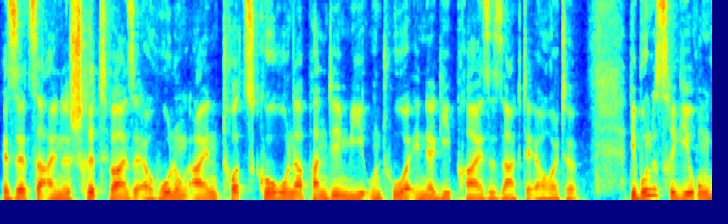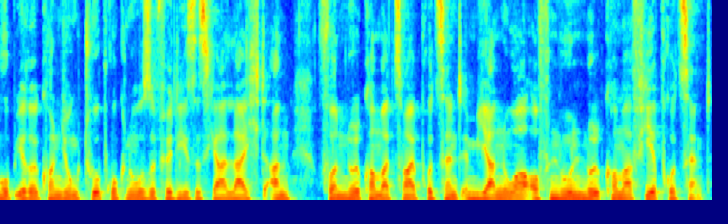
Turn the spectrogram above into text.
Es setze eine schrittweise Erholung ein, trotz Corona-Pandemie und hoher Energiepreise, sagte er heute. Die Bundesregierung hob ihre Konjunkturprognose für dieses Jahr leicht an, von 0,2 Prozent im Januar auf nun 0,4 Prozent.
